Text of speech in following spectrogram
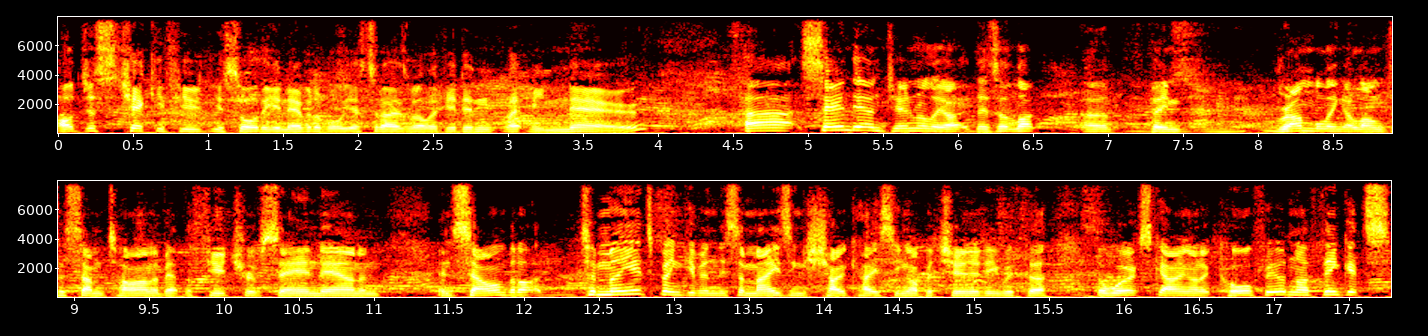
I'll just check if you, you saw the inevitable yesterday as well. If you didn't, let me know. Uh, Sandown generally, I- there's a lot uh, been rumbling along for some time about the future of Sandown and, and so on. But I, to me, it's been given this amazing showcasing opportunity with the, the works going on at Caulfield, and I think it's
